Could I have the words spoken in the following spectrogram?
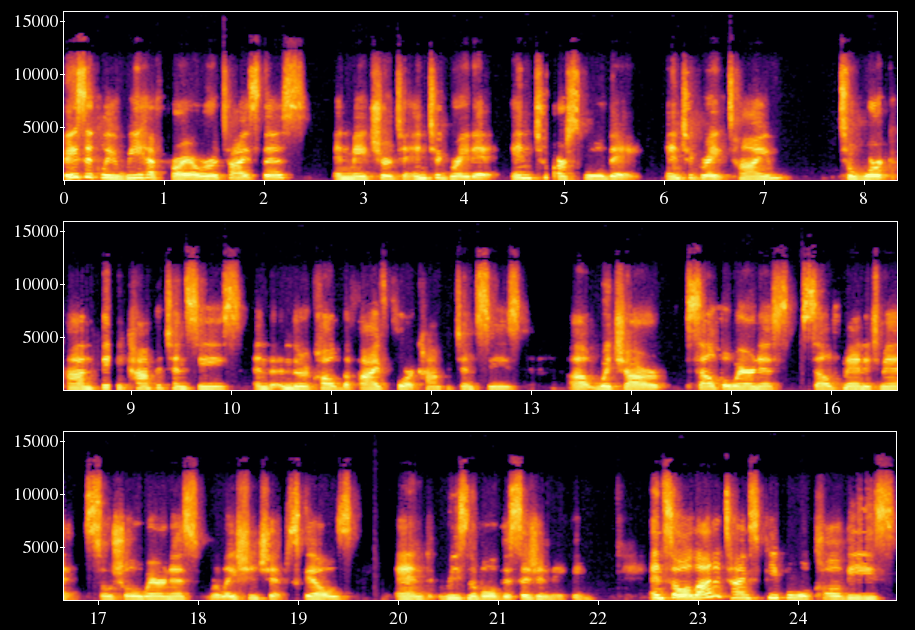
Basically, we have prioritized this and made sure to integrate it into our school day, integrate time to work on think competencies, and, and, they're called the five core competencies, uh, which are self-awareness, self-management, social awareness, relationship skills, and reasonable decision-making. And so a lot of times people will call these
